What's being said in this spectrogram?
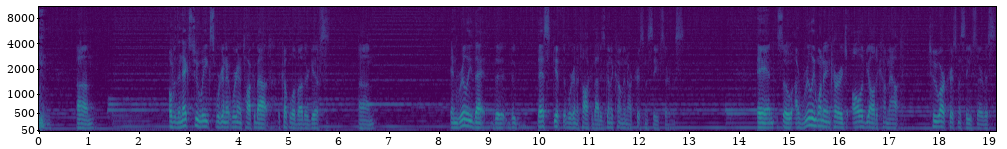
um, over the next two weeks, we're going we're gonna talk about a couple of other gifts. Um, and really, that the, the best gift that we're going to talk about is going to come in our Christmas Eve service. And so I really want to encourage all of y'all to come out to our Christmas Eve service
